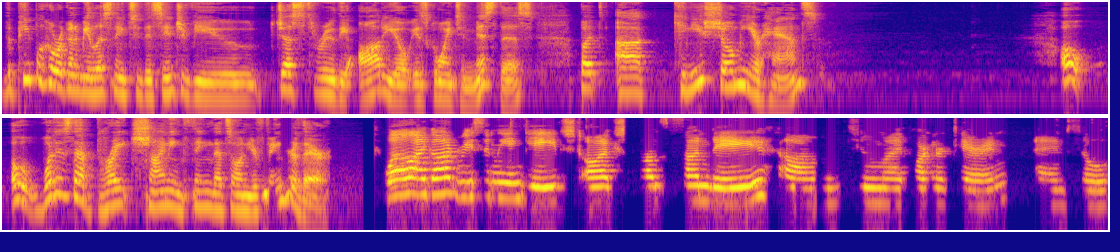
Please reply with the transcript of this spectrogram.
the people who are going to be listening to this interview just through the audio is going to miss this. But uh, can you show me your hands? Oh, oh, what is that bright shining thing that's on your finger there? Well, I got recently engaged on, on Sunday um, to my partner Karen, and so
